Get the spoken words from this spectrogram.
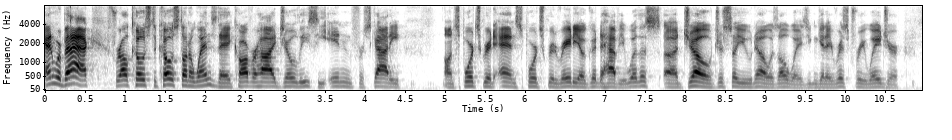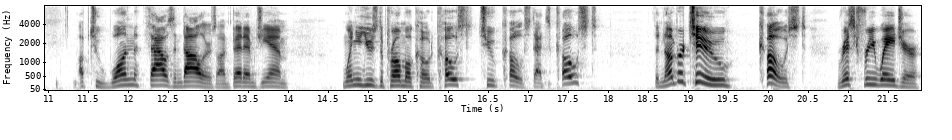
And we're back. for Ferrall Coast to Coast on a Wednesday. Carver High, Joe Lisi in for Scotty on Sports Grid and Sports Grid Radio. Good to have you with us. Uh, Joe, just so you know, as always, you can get a risk free wager up to $1,000 on BetMGM when you use the promo code Coast to Coast. That's Coast, the number two, Coast, risk free wager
